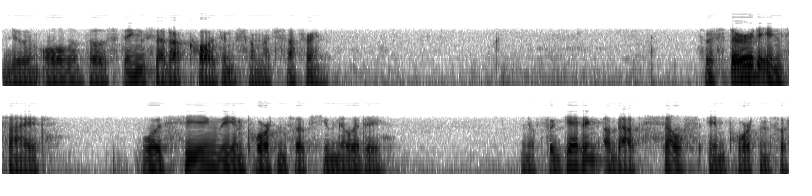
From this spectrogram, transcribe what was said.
doing all of those things that are causing so much suffering. So, third insight was seeing the importance of humility. You know, forgetting about self-importance or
